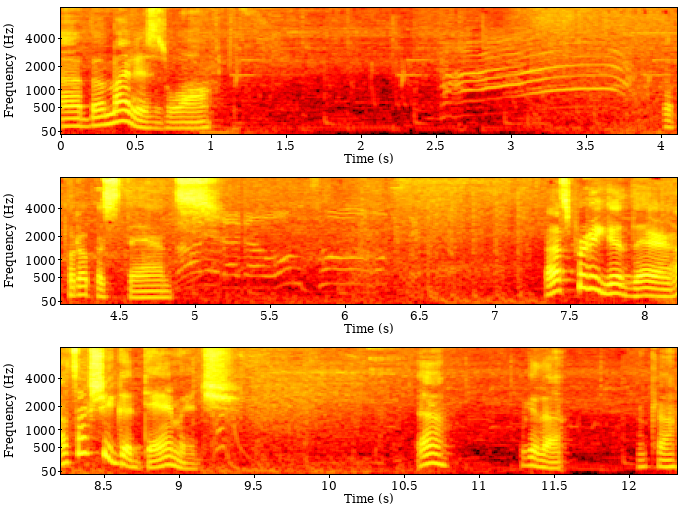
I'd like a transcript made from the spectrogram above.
Uh, but might as well. So put up a stance. That's pretty good there. That's actually good damage. Yeah, look at that. Okay.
